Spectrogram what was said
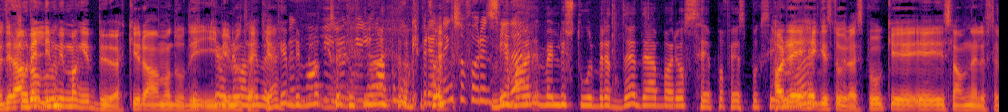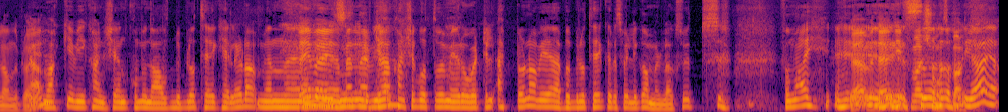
Men dere har for veldig mye- mange bøker av Madodi i biblioteket. Men hva, vil hun ha bokbrenning, så får hun si det. Vi har veldig stor bredde. Det er bare å se på Facebook-siden Har dere. Hegge Storreis-bok i, i 'Islam den 11. Ja, landeplage'? nå er ikke vi kanskje en kommunalt bibliotek heller, da. Men, Nei, bare eh, men vi har kanskje gått over mer over til apper nå. Vi er på bibliotek, høres veldig gammeldags ut for meg. Ja, men det er en Så, informasjonsbank. ja, ja.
